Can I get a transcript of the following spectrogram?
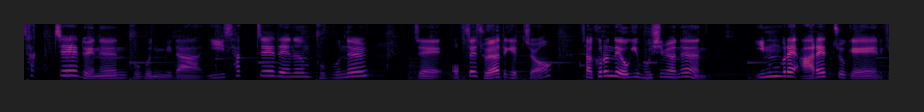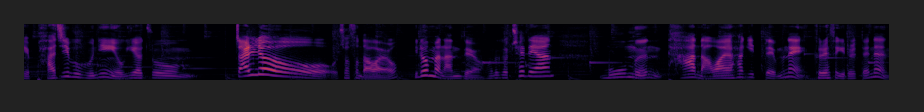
삭제되는 부분입니다. 이 삭제되는 부분을 이제 없애줘야 되겠죠? 자 그런데 여기 보시면은 인물의 아래쪽에 이렇게 바지 부분이 여기가 좀 잘려져서 나와요. 이러면 안 돼요. 그러니까 최대한 몸은 다 나와야 하기 때문에 그래서 이럴 때는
